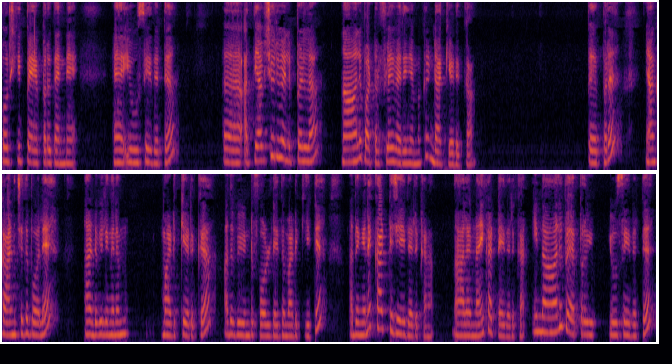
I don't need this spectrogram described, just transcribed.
ഫോർ ഷീറ്റ് പേപ്പർ തന്നെ യൂസ് ചെയ്തിട്ട് അത്യാവശ്യം ഒരു വലിപ്പമുള്ള നാല് ബട്ടർഫ്ലൈ വരെ നമുക്ക് ഉണ്ടാക്കിയെടുക്കാം. പേപ്പർ ഞാൻ കാണിച്ചതുപോലെ നടുവിൽ ഇങ്ങനെ മടക്കിയെടുക്കുക. അത് വീണ്ടും ഫോൾഡ് ചെയ്ത് മടക്കിയിട്ട് അതിങ്ങനെ കട്ട് ചെയ്തെടുക്കണം. നാലെണ്ണായി കട്ട് ചെയ്തെടുക്കാം. ഈ നാല് പേപ്പർ യൂസ് ചെയ്തിട്ട്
